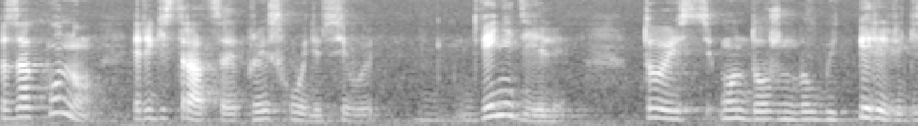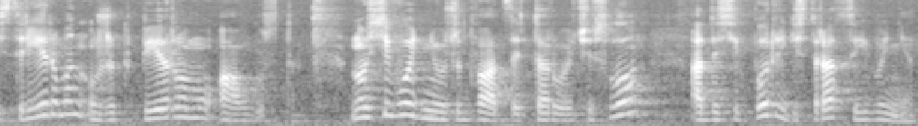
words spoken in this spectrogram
По закону регистрация происходит всего две недели. То есть он должен был быть перерегистрирован уже к 1 августа. Но сегодня уже 22 число, а до сих пор регистрации его нет.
